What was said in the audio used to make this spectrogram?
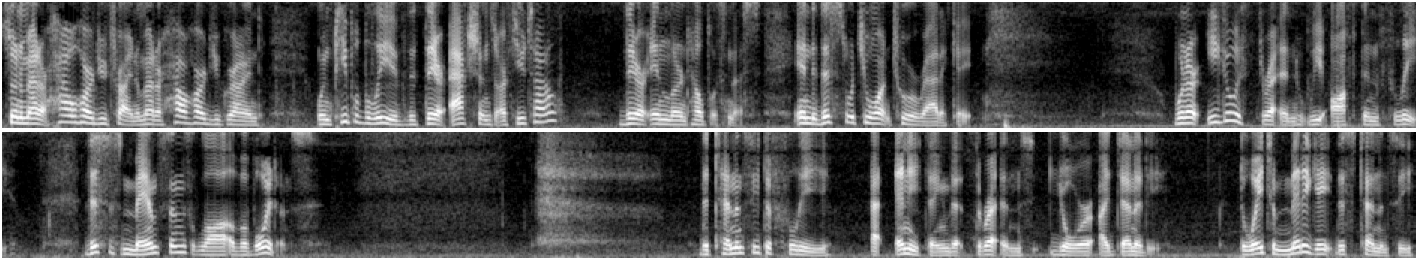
So, no matter how hard you try, no matter how hard you grind, when people believe that their actions are futile, they're in learned helplessness. And this is what you want to eradicate. When our ego is threatened, we often flee. This is Manson's law of avoidance. The tendency to flee at anything that threatens your identity. The way to mitigate this tendency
